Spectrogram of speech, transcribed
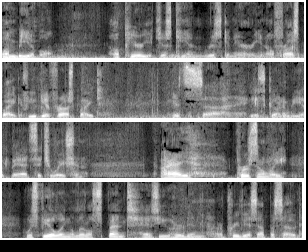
unbeatable. Up here, you just can't risk an error. You know, frostbite. If you get frostbite, it's uh, it's going to be a bad situation. I personally was feeling a little spent, as you heard in our previous episode.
